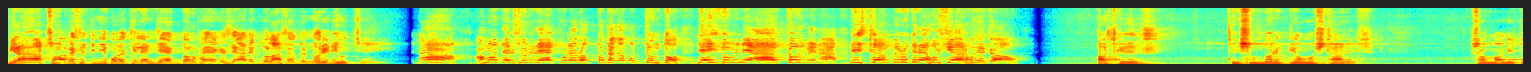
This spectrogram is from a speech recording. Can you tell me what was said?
বিরাট সমাবেশে তিনি বলেছিলেন যে একদল খাইয়া গেছে, আরেক দল আসার জন্য রেডি হচ্ছে। না, আমাদের শরীরে এক ফোঁটা রক্ত থাকা পর্যন্ত এই জমিনে আর চলবে না। ইসলাম বিরোধীরা হুঁশিয়ার হয়ে যাও। আজকের এই সুন্দর একটি অনুষ্ঠানের সম্মানিত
